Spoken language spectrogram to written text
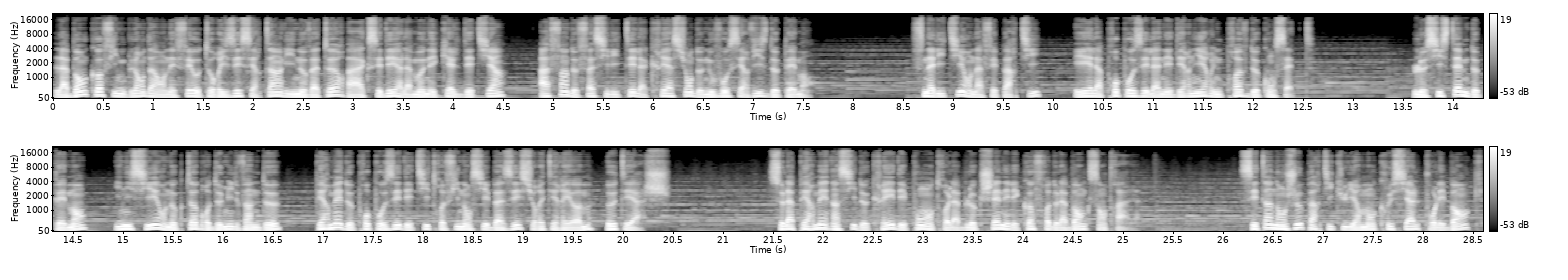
La Bank of England a en effet autorisé certains innovateurs à accéder à la monnaie qu'elle détient, afin de faciliter la création de nouveaux services de paiement. Fnality en a fait partie, et elle a proposé l'année dernière une preuve de concept. Le système de paiement, initié en octobre 2022, permet de proposer des titres financiers basés sur Ethereum, ETH. Cela permet ainsi de créer des ponts entre la blockchain et les coffres de la banque centrale. C'est un enjeu particulièrement crucial pour les banques,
